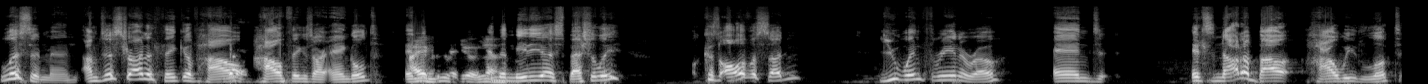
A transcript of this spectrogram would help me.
Listen, man, I'm just trying to think of how how things are angled in, I the, agree with you. Yeah. in the media, especially because all of a sudden, you win three in a row, and it's not about how we looked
